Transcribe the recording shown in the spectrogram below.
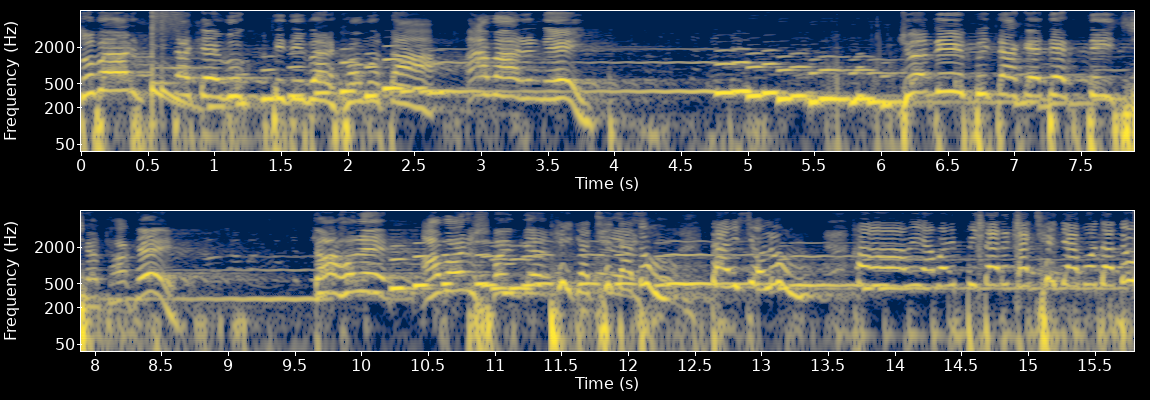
তোমার পিতাকে মুক্তি দিবার ক্ষমতা আমার নেই। যদি পিতাকে দেখতে ইচ্ছা থাকে, তাহলে আমার সঙ্গে ঠিক আছে, দাদু। তাই চলুন। হ্যাঁ, আমি আমার পিতার কাছে যাব, দাদু।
